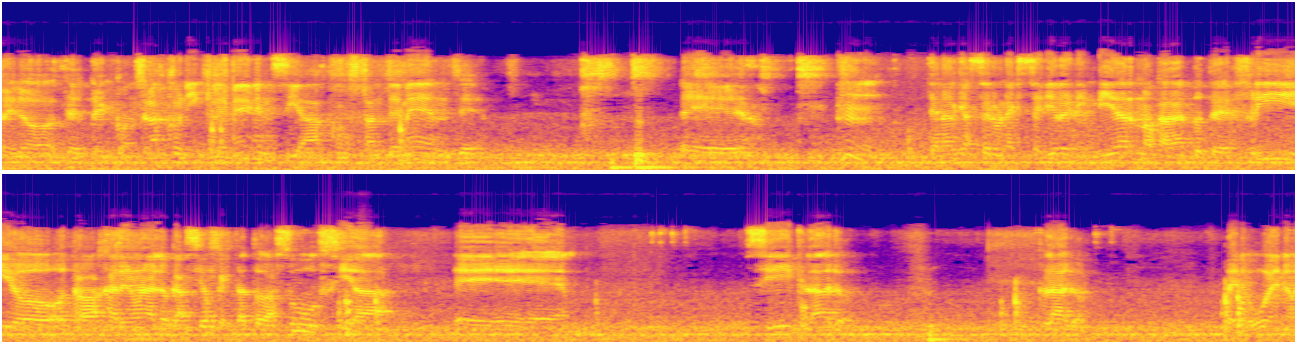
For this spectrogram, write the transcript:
pero te, te encontrás con inclemencias constantemente. Eh, tener que hacer un exterior en invierno cagándote de frío, o trabajar en una locación que está toda sucia. Eh, sí, claro, claro. Pero bueno,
